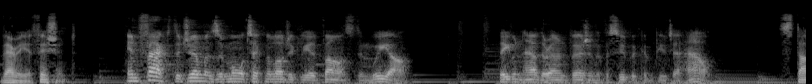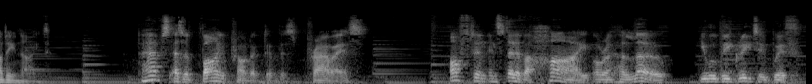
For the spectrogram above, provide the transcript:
Very efficient. In fact, the Germans are more technologically advanced than we are. They even have their own version of the supercomputer HAL. Study night. Perhaps as a byproduct of this prowess, often instead of a hi or a hello, you will be greeted with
